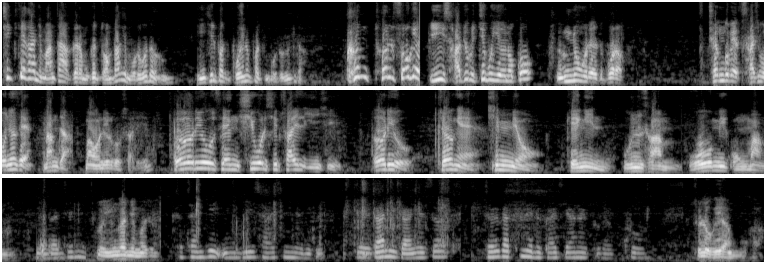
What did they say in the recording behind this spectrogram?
식재관이 많다 그러면 그건 돈밖에 모르거든. 인실밖에 보이는 밖에 모르는 기다. 큰 틀 속에 이 사주를 집어넣어놓고 응용을 해서 보라. 1945년생 남자 47살이에요. 어류생 10월 14일 인시 어류 정해 신묘 갱인 운삼 오미 공망 인간전이 그 인간이 맞아. 초창기 인비 40년이고 대간이 강해서 절 같은 애는 가지 않을 것 같고 절로 왜 안 가?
